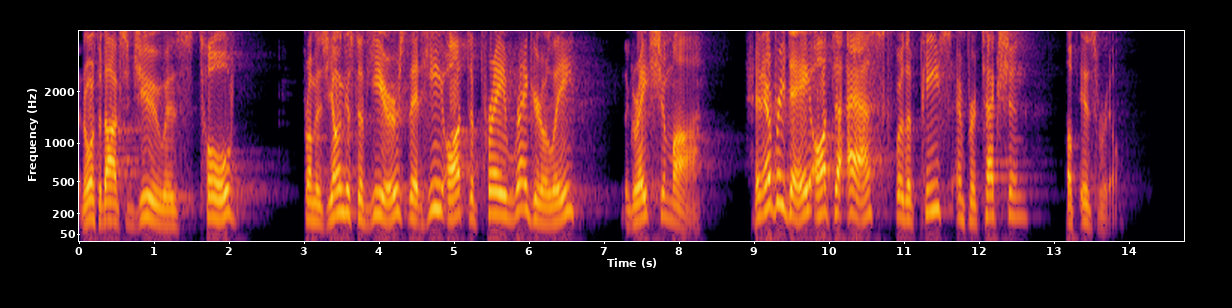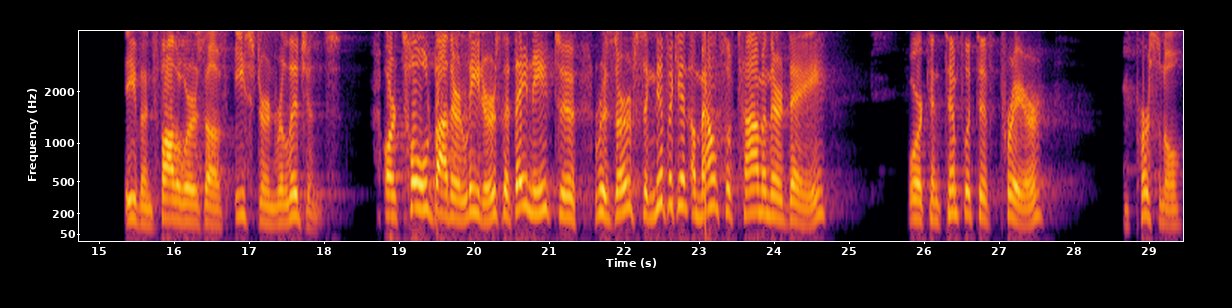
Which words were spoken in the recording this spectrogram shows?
An Orthodox Jew is told from his youngest of years that he ought to pray regularly the great Shema, and every day ought to ask for the peace and protection of Israel. Even followers of Eastern religions are told by their leaders that they need to reserve significant amounts of time in their day for contemplative prayer and personal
